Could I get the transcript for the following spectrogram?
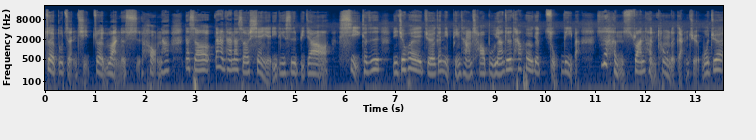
最不整齐、最乱的时候。然后那时候，当然它那时候线也一定是比较细，可是你就会觉得跟你平常超不一样，就是它会有一个阻力吧，就是很酸很痛的感觉。我觉得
